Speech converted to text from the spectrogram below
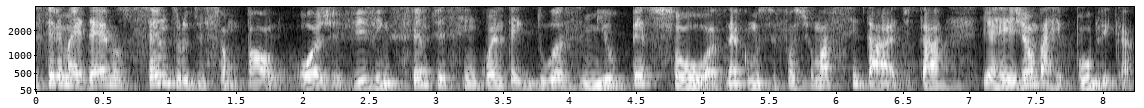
Vocês terem uma ideia, no centro de São Paulo, hoje vivem 152 mil pessoas, né? Como se fosse uma cidade, tá? E a região da República,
